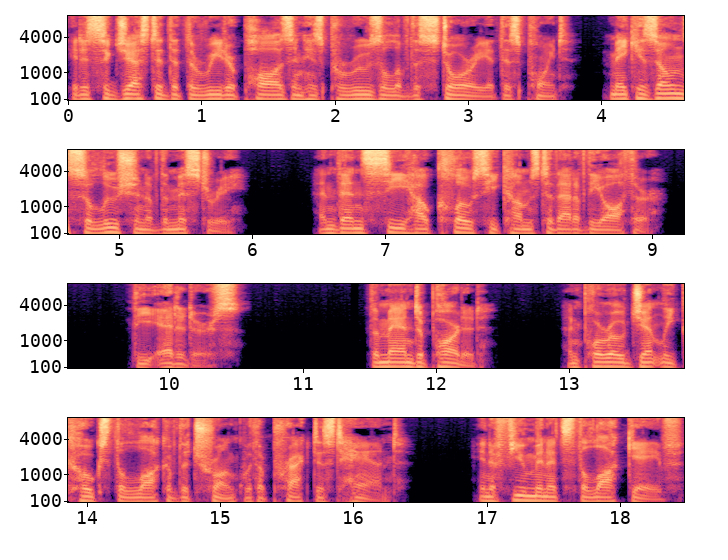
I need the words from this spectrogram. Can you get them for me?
It is suggested that the reader pause in his perusal of the story at this point, make his own solution of the mystery, and then see how close he comes to that of the author, the editors. The man departed, and Poirot gently coaxed the lock of the trunk with a practiced hand. In a few minutes the lock gave,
